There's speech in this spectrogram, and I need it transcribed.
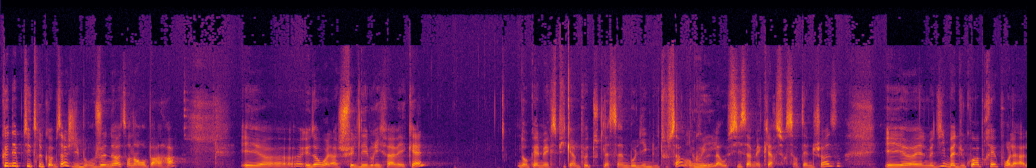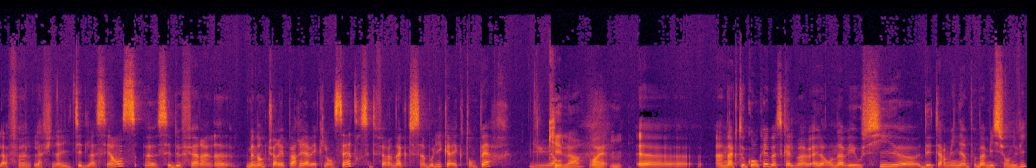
Que des petits trucs comme ça. Je dis Bon, je note, on en reparlera. Et, euh, et donc voilà, je fais le débrief avec elle. Donc elle m'explique un peu toute la symbolique de tout ça. Donc Oui. là aussi, ça m'éclaire sur certaines choses. Et euh, elle me dit, bah, du coup, après, pour la, la fin, la finalité de la séance, euh, c'est de faire, un, un- maintenant que tu as réparé avec l'ancêtre, c'est de faire un acte symbolique avec ton père. Du Qui est là, ouais. Mm. Euh, un acte concret parce qu'on avait aussi euh, déterminé un peu ma mission de vie,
